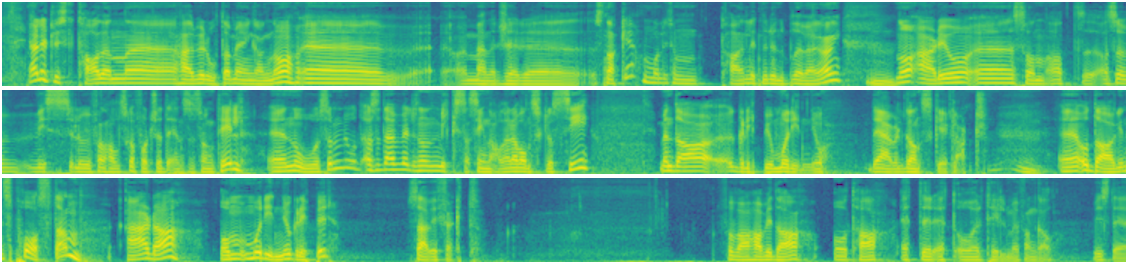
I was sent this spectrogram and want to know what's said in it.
Jeg har litt lyst til å ta den uh, her ved rota med en gang nå. Uh, Managersnakket. Må liksom ta en liten runde på det hver gang. Mm. Nå er det jo uh, sånn at altså, hvis Louis van Hall skal fortsette en sesong til eh, Noe som jo altså, Det er veldig sånn miksa signaler, det er vanskelig å si. Men da glipper jo Mourinho. Det er vel ganske klart. Mm. Eh, og dagens påstand er da om Mourinho glipper, så er vi fucked. For hva har vi da å ta etter et år til med van Gaal? Hvis det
